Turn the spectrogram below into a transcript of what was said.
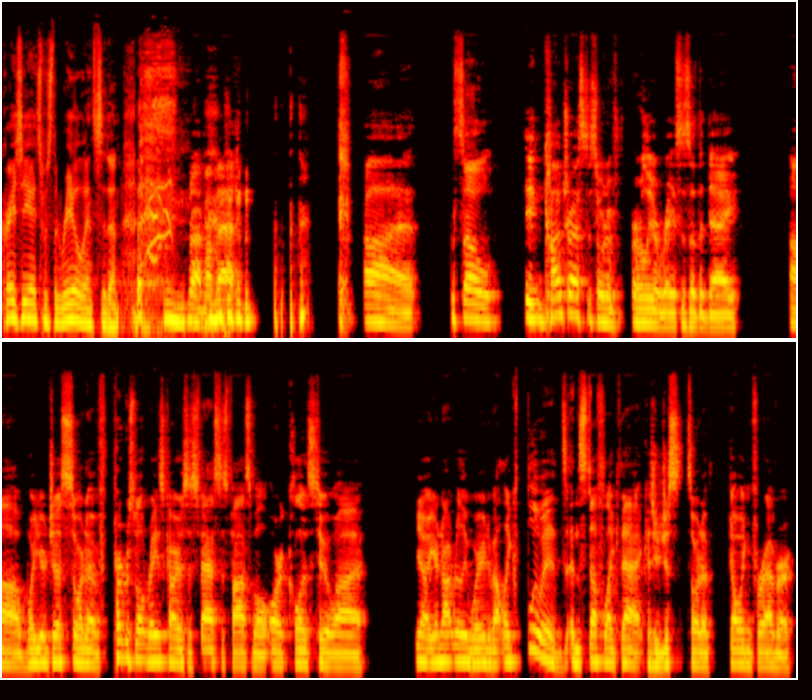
Crazy Eights was the real incident. Right, my bad. Uh, so in contrast to sort of earlier races of the day, uh, where you're just sort of purpose-built race cars as fast as possible or close to, uh, you know, you're not really worried about like fluids and stuff like that because you're just sort of going forever.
